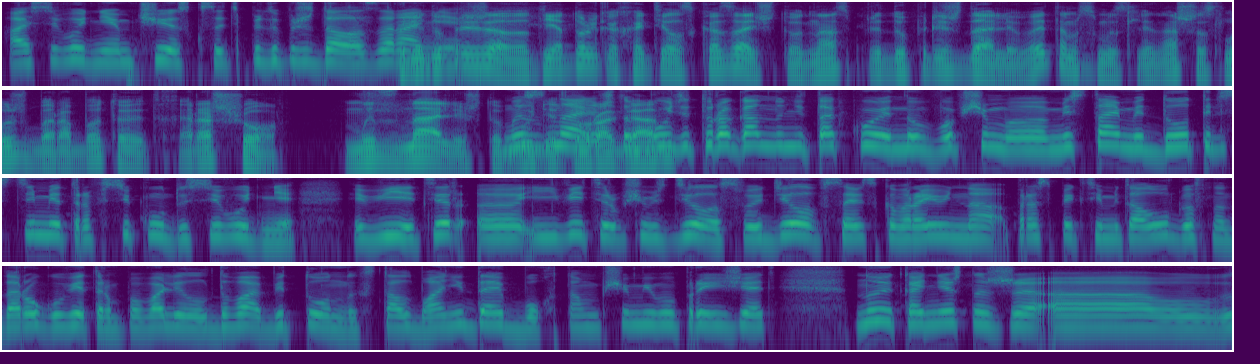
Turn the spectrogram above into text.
а сегодня МЧС, кстати, предупреждала заранее. Предупреждала. Вот я только хотел сказать, что нас предупреждали. В этом смысле наша служба работает хорошо. Мы знали, что Мы будет знали, ураган. что будет ураган, но не такой. Ну, в общем, э, местами до 30 метров в секунду сегодня ветер. Э, И ветер, в общем, сделал свое дело. В Советском районе на проспекте Металлургов на дорогу ветром повалило два бетонных столба. Не дай бог там вообще мимо проезжать. Ну и, конечно же, а,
